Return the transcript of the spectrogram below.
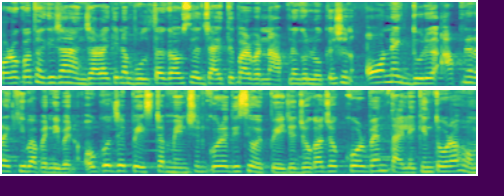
বড় কথা কি জানেন? যারা কিনা ভুলতা গাউসিয়া যাইতে পারবেন না, আপনাকে লোকেশন অনেক দূরে আপনারা কীভাবে নেবেন? ওগো যে পেজটা মেনশন করে দিছি, ওই পেজে যোগাযোগ করবেন, তাইলে কিন্তু ওরা হোম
